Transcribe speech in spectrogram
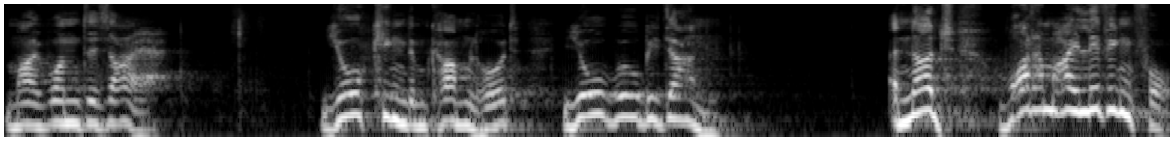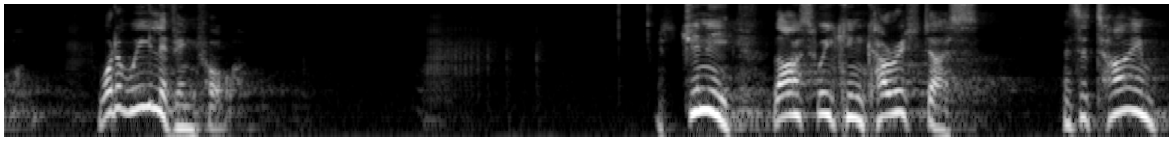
my one desire. Your kingdom come, Lord, your will be done. A nudge, what am I living for? What are we living for? As Ginny last week encouraged us, there's a time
